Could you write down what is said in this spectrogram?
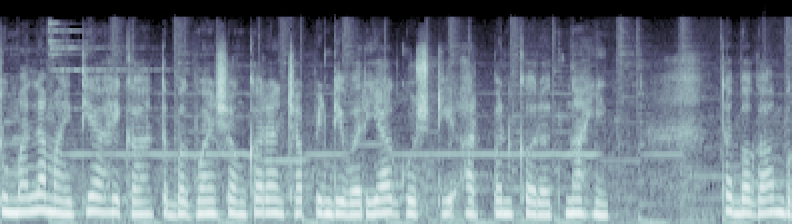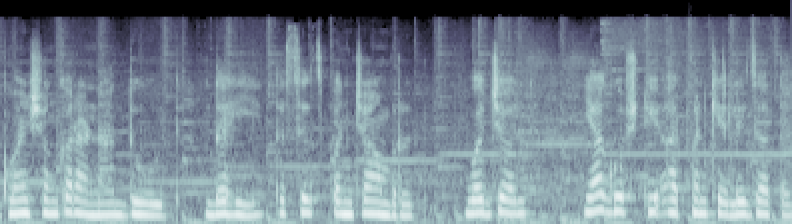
तुम्हाला माहिती आहे का? तर भगवान शंकरांच्या पिंडीवर या गोष्टी अर्पण करत नाहीत. तर बघा भगवान शंकरांना दूध दही तसेच पंचामृत व जल या गोष्टी अर्पण केले जातात.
